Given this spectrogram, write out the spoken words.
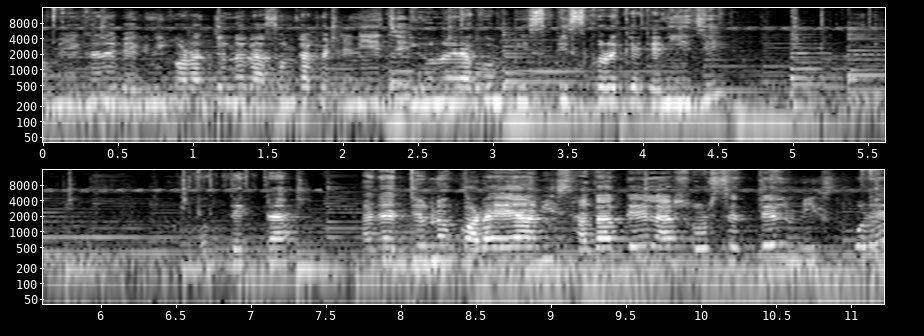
আমি এখানে বেগুনি করার জন্য বেসনটা ফেটে নিয়েছি। এগুলো এরকম পিস পিস করে কেটে নিয়েছি। প্রত্যেকটা ভাজার জন্য কড়াইয়ে আমি সাদা তেল আর সর্ষের তেল মিক্স করে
